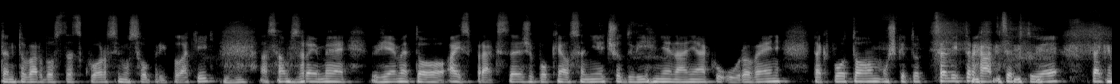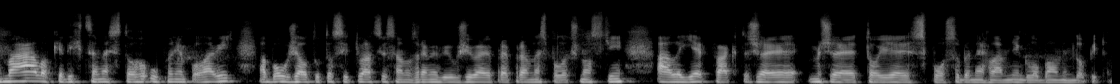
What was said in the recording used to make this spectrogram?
ten tovar dostať skôr, si musel priplatiť. Uh-huh. A samozrejme vieme to aj z praxe, že pokiaľ sa niečo dvihne na nejakú úroveň, tak potom, už keď to celý trh akceptuje, tak málo kedy chceme z toho úplne polaviť. A bohužiaľ túto situáciu samozrejme využívajú prepravné spoločnosti, ale je fakt, že, že to je spôsobené hlavne globálnym dopytom.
